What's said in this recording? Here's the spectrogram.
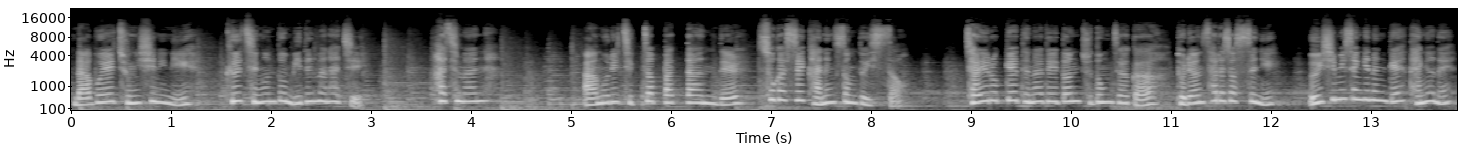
나부의 중신이니 그 증언도 믿을만하지. 하지만 아무리 직접 봤다 한들 속았을 가능성도 있어. 자유롭게 드나들던 주동자가 돌연 사라졌으니 의심이 생기는 게 당연해.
